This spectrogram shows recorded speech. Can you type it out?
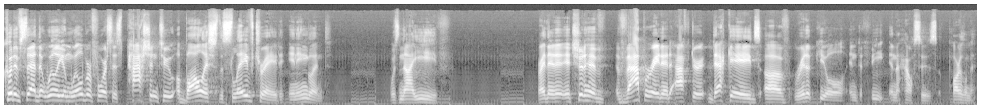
could have said that William Wilberforce's passion to abolish the slave trade in England was naive. Right? That it should have evaporated after decades of ridicule and defeat in the Houses of Parliament.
